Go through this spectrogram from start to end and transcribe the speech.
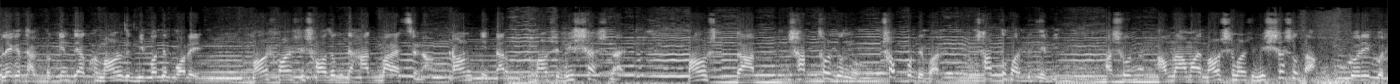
লেগে থাকতো। কিন্তু এখন মানুষ বিপদে পড়ে, মানুষ মানুষের সহযোগিতা হাত বাড়াচ্ছে না। কারণ কি? তার মানুষের বিশ্বাস নাই। মানুষ তার স্বার্থর জন্য সব করতে পারে, স্বার্থপর পৃথিবী। আসুন, আমরা আমার মানুষের মানুষের বিশ্বাসতা তৈরি করি।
